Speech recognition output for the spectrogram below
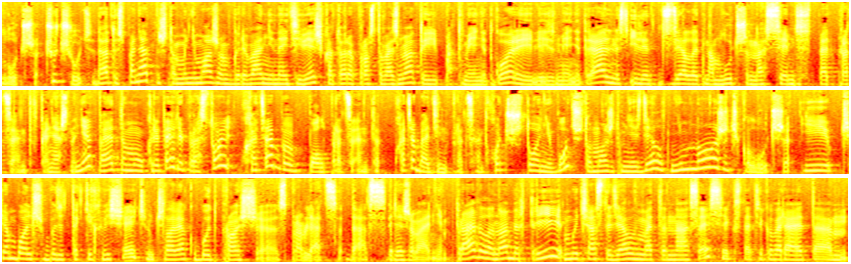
лучше. Чуть-чуть, да, то есть понятно, что мы не можем в горевании найти вещь, которая просто возьмет и отменит горе или изменит реальность, или сделает нам лучше на 75%. Конечно, нет. Поэтому критерий простой, хотя бы полпроцента, хотя бы один процент, хоть что-нибудь, что может мне сделать немножечко лучше. И чем больше будет таких вещей, чем человеку будет проще справляться, да, с переживанием. Правило номер три, мы часто делаем это на сессии, кстати говоря, это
